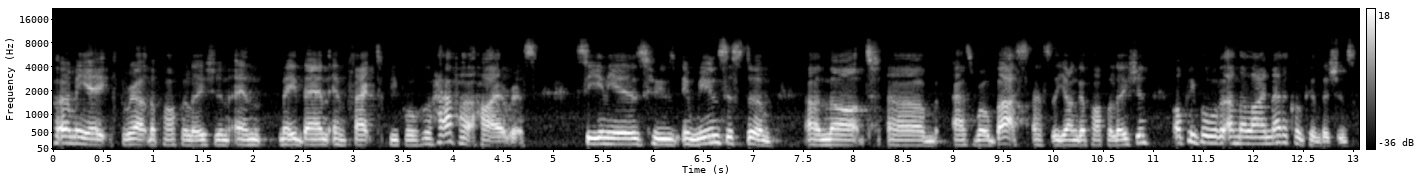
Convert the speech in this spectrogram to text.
permeate throughout the population and may then infect people who have a higher risk, seniors whose immune system are not um, as robust as the younger population, or people with underlying medical conditions,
